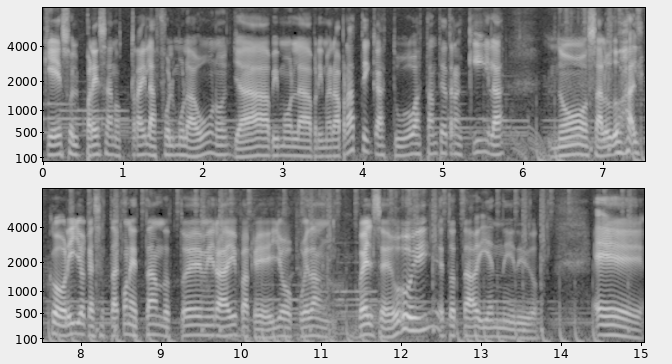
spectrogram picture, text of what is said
qué sorpresa nos trae la Fórmula 1. Ya vimos la primera práctica, estuvo bastante tranquila. No, saludos al corillo que se está conectando. Ustedes mira ahí para que ellos puedan verse. Uy, esto está bien nítido. Eh,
